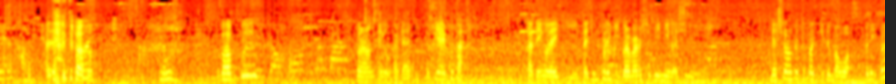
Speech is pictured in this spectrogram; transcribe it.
Atau Apa-apa. Korang tengok Dadi Tapi saya pun tak Tak tengok lagi. Tak jumpa lagi barang-barang souvenir kat sini. Biasa orang kata bagi kita bawa. Pelik apa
